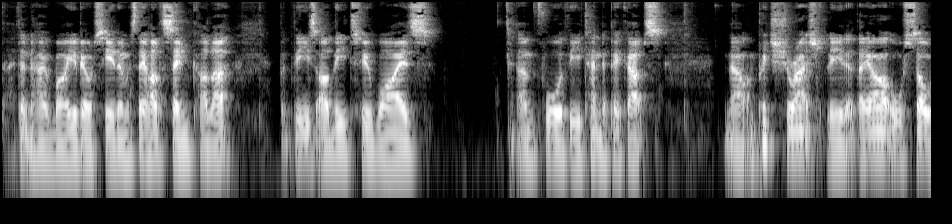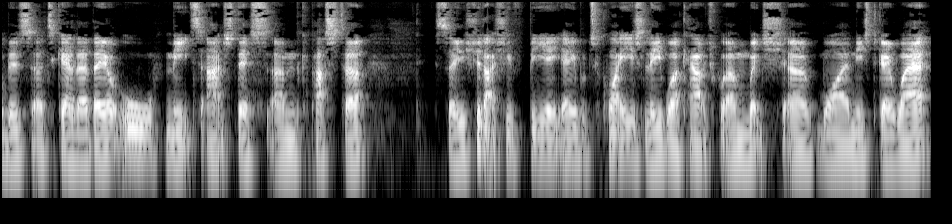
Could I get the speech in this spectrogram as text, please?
I don't know how well you'll be able to see them, they are the same colour, but these are the two wires um, for the tender pickups. Now, I'm pretty sure actually that they are all soldered uh, together. They are all meet at this um, capacitor. So you should actually be able to quite easily work out um, which uh, wire needs to go where.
